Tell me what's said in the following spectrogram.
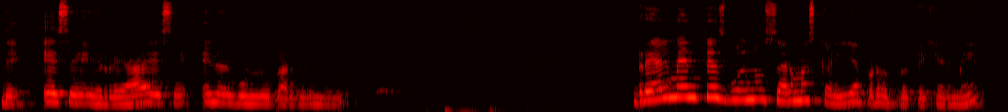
de SRAS en algún lugar del mundo. ¿Realmente es bueno usar mascarilla para protegerme?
